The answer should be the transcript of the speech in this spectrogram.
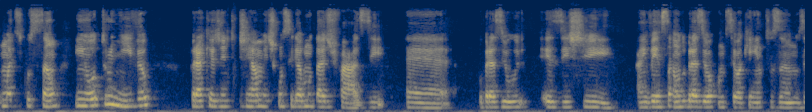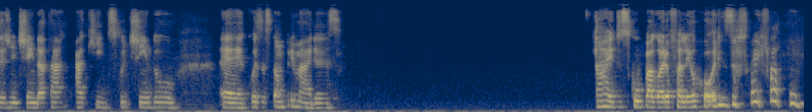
uma discussão em outro nível para que a gente realmente consiga mudar de fase. É, o Brasil existe, a invenção do Brasil aconteceu há 500 anos e a gente ainda está aqui discutindo é, coisas tão primárias. Ai, desculpa, agora eu falei horrores, eu saí falando.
